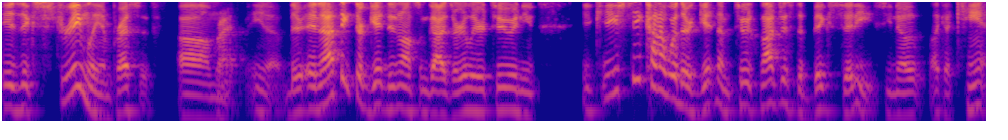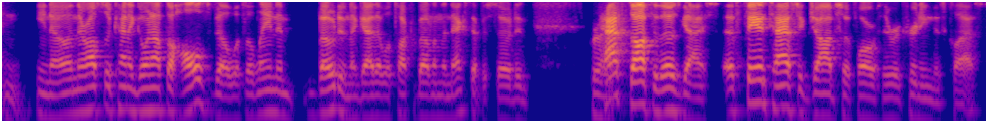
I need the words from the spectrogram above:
is extremely impressive. Um, right. you know, and I think they're getting in on some guys earlier too, and you you, you see kind of where they're getting them too. It's not just the big cities, you know, like a Canton, you know, and they're also kind of going out to Hallsville with Elaine and Bowden, a guy that we'll talk about on the next episode. And Right. Hats off to those guys. A fantastic job so far with their recruiting this class.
